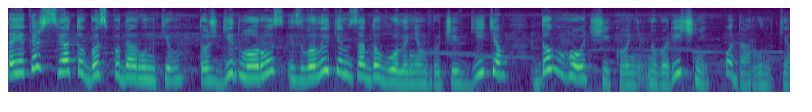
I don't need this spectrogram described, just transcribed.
Та яке ж свято без подарунків? Тож Дід Мороз із великим задоволенням вручив дітям довгоочікувані новорічні подарунки.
